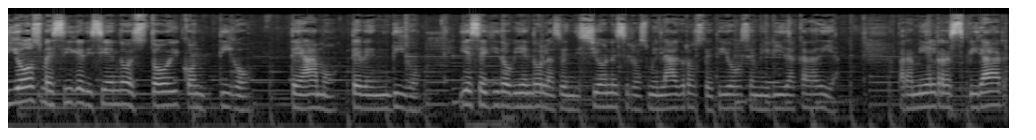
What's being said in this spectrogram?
Dios me sigue diciendo, estoy contigo, te amo, te bendigo. Y he seguido viendo las bendiciones y los milagros de Dios en mi vida cada día. Para mí el respirar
